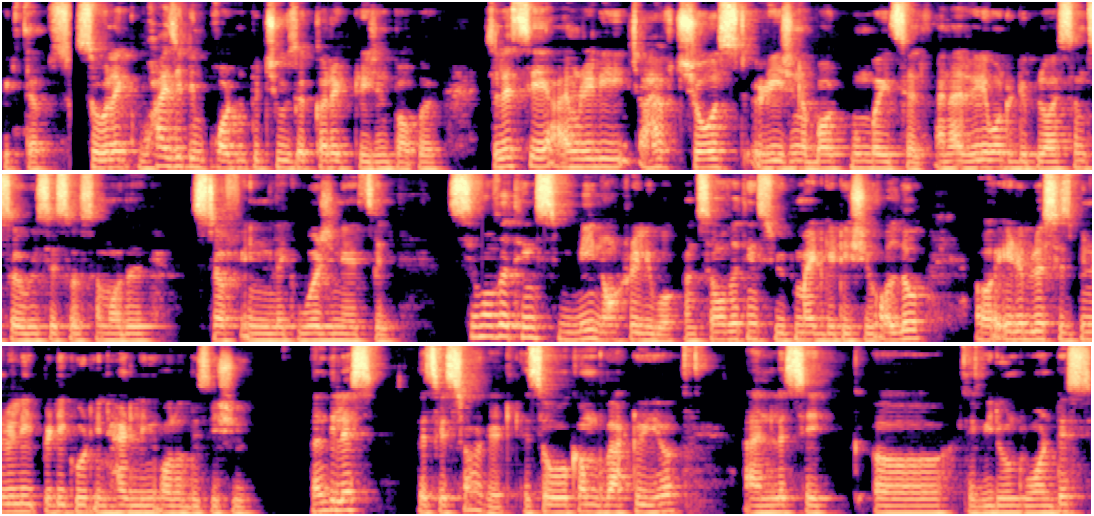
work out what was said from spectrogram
picked up. So like why is it important to choose a correct region proper? So let's say i'm really i have chose region about mumbai itself and i really want to deploy some services or some other stuff in like virginia itself. Some of the things may not really work and some of the things you might get issue although uh, aws has been really pretty good in handling all of this issue. Nonetheless let's get started. Let's overcome back to here and let's say uh, we don't want this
